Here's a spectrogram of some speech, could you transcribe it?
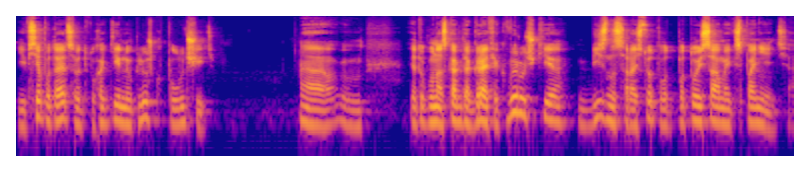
И все пытаются вот эту хоккейную клюшку получить. А, это у нас когда график выручки бизнеса растет вот по той самой экспоненте.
